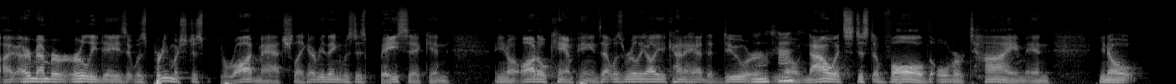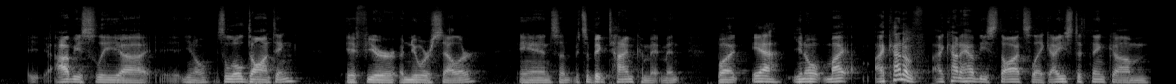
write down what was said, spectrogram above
I, I remember early days it was pretty much just broad match, like everything was just basic and you know auto campaigns. That was really all you kind of had to do. Or mm-hmm. you know now it's just evolved over time, and you know obviously uh, you know it's a little daunting if you're a newer seller, and it's a, it's a big time commitment. But yeah, you know my I kind of I kind of have these thoughts. Like I used to think. um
